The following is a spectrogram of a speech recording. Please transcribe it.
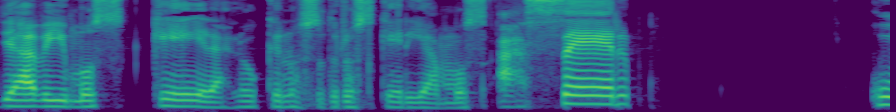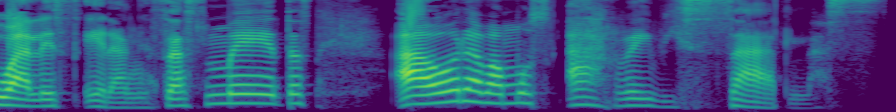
ya vimos qué era lo que nosotros queríamos hacer, cuáles eran esas metas, ahora vamos a revisarlas.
